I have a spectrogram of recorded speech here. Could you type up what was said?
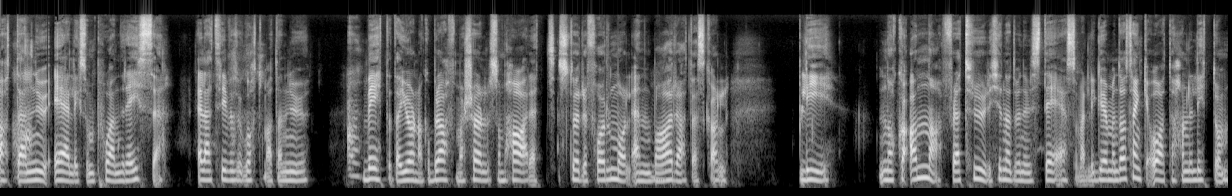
at jeg nå er liksom på en reise. Eller jeg trives så godt med at jeg nå vet at jeg gjør noe bra for meg sjøl som har et større formål enn bare at jeg skal bli noe annet. For jeg tror ikke nødvendigvis det er så veldig gøy. Men da tenker jeg òg at det handler litt om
